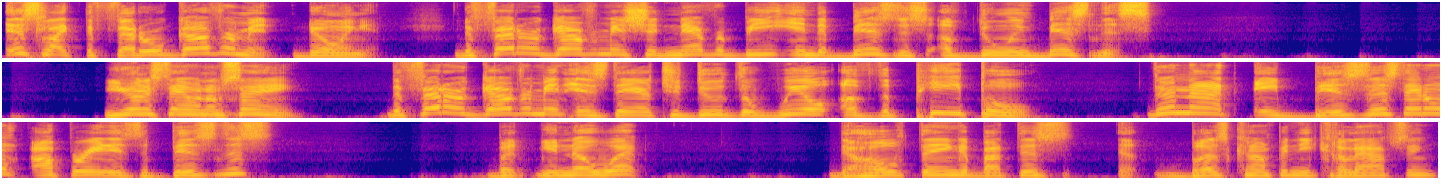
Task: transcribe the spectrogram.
it's like the federal government doing it. The federal government should never be in the business of doing business. You understand what I'm saying? The federal government is there to do the will of the people. They're not a business, they don't operate as a business. But you know what? The whole thing about this uh, bus company collapsing,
